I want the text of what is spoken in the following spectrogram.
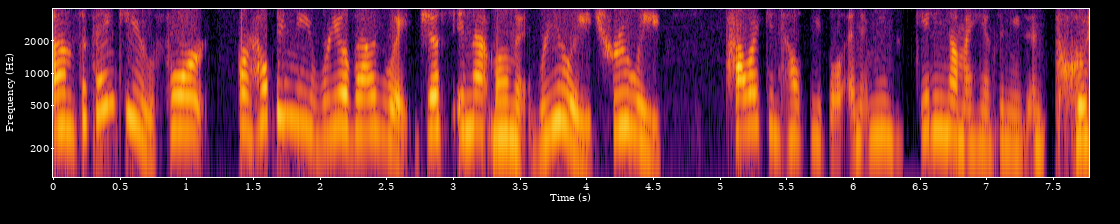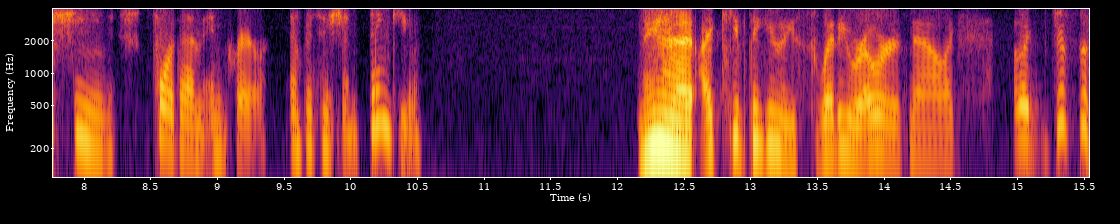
Um so thank you for for helping me reevaluate just in that moment really truly how i can help people and it means getting on my hands and knees and pushing for them in prayer and petition. Thank you. Man, I keep thinking of these sweaty rowers now. Like, like just the,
